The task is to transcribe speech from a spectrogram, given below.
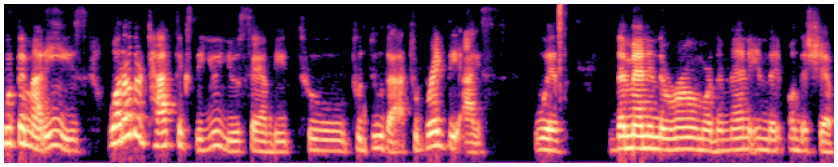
put them at ease what other tactics do you use sandy to to do that to break the ice with the men in the room or the men in the on the ship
